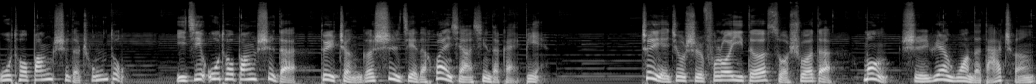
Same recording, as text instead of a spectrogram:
乌托邦式的冲动，以及乌托邦式的对整个世界的幻想性的改变。这也就是弗洛伊德所说的“梦是愿望的达成”。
